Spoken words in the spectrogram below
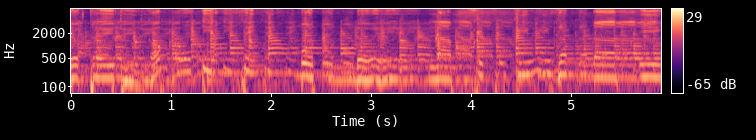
được thầy thì cốc tiên sinh một đời làm phúc cứu dân ý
